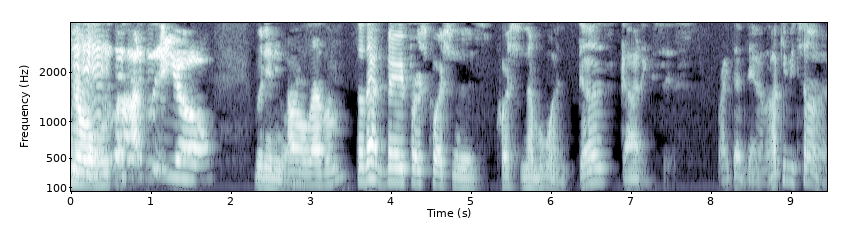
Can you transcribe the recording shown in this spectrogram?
nose. I see y'all. But anyways, All of them. so that very first question is question number one: Does God exist? Write that down. I'll give you time.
